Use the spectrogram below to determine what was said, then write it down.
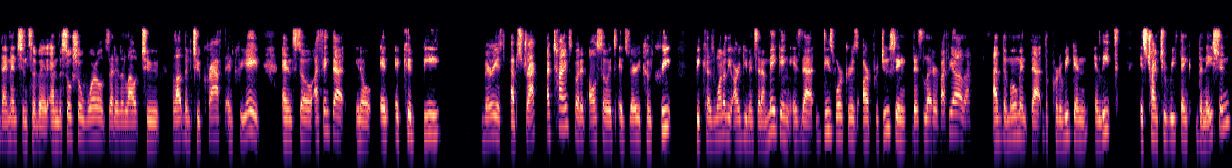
dimensions of it and the social worlds that it allowed to allowed them to craft and create. And so I think that you know it, it could be very abstract at times, but it also it's it's very concrete because one of the arguments that I'm making is that these workers are producing this letter barriada at the moment that the Puerto Rican elite is trying to rethink the nation.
